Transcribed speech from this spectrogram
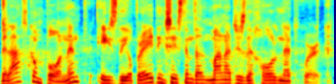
The last component is the operating system that manages the whole network.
